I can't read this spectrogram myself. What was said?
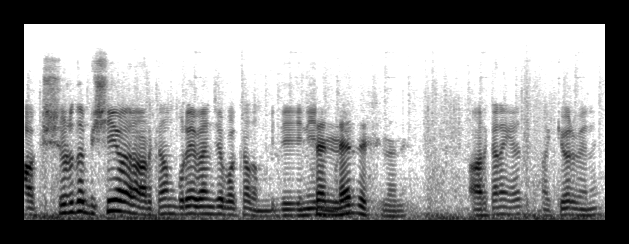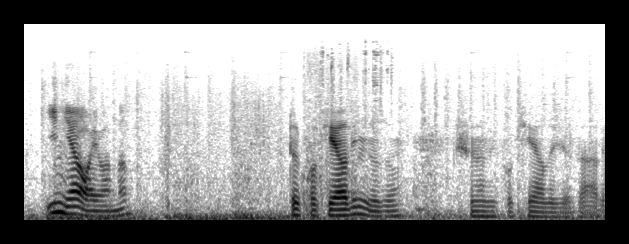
Bak şurada bir şey var arkan. Buraya bence bakalım. Bir deneyelim. Sen neredesin hani? Arkana gel. Bak gör beni. İn ya o hayvandan. Dur Poki'yi alayım mı o zaman? Şunu bir Poki'ye alacağız abi.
